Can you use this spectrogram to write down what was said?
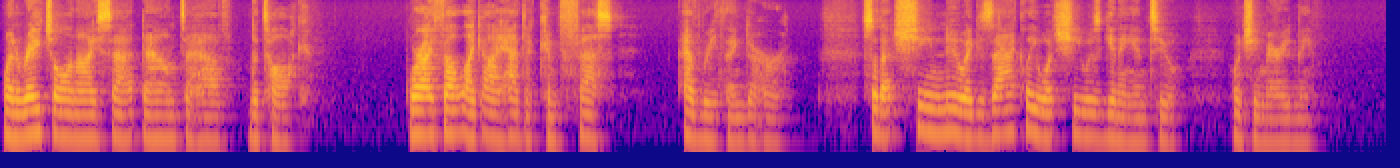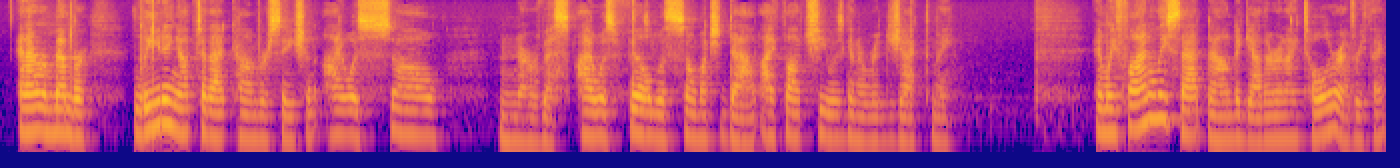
when Rachel and I sat down to have the talk, where I felt like I had to confess everything to her so that she knew exactly what she was getting into when she married me. And I remember leading up to that conversation, I was so nervous. I was filled with so much doubt. I thought she was going to reject me. And we finally sat down together and I told her everything.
